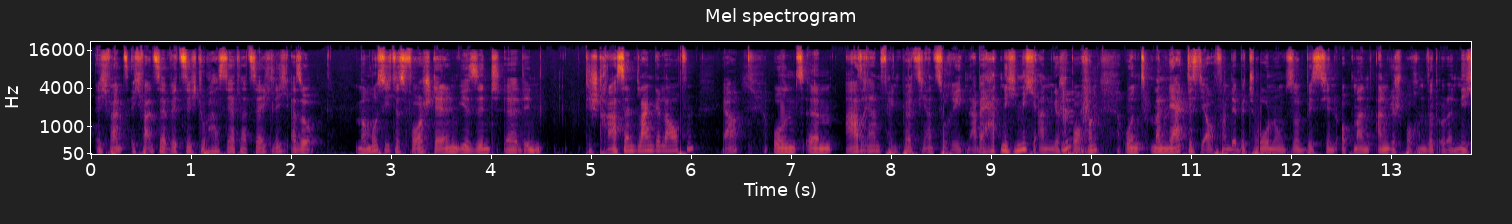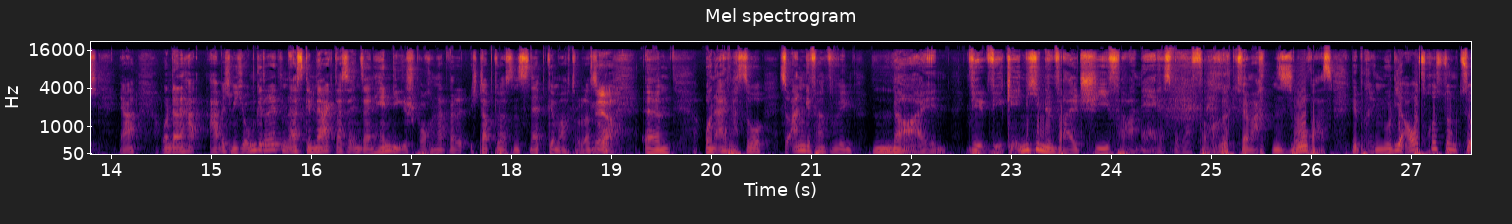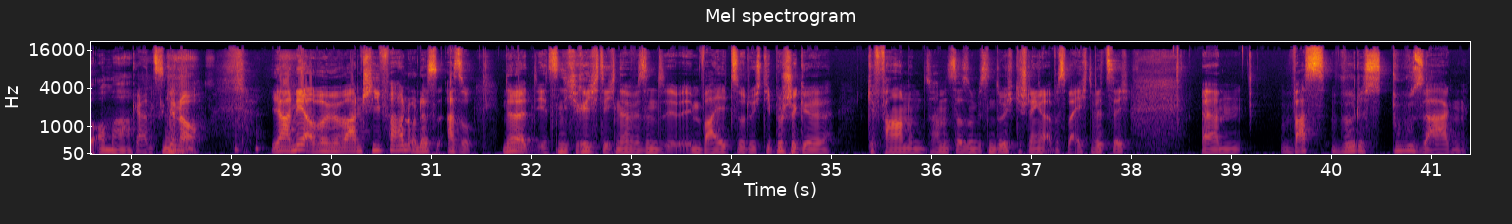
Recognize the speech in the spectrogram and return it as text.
Ich fand's, ich fand's ja witzig, du hast ja tatsächlich, also man muss sich das vorstellen, wir sind äh, den, die Straße entlang gelaufen, ja, und ähm, Adrian fängt plötzlich an zu reden, aber er hat nicht mich angesprochen und man merkt es ja auch von der Betonung so ein bisschen, ob man angesprochen wird oder nicht, ja, und dann ha habe ich mich umgedreht und erst gemerkt, dass er in sein Handy gesprochen hat, weil ich glaube, du hast einen Snap gemacht oder so, Ja. ähm, und einfach so, so angefangen von wegen, nein, wir, wir gehen nicht in den Wald Skifahren, ey, das wäre ja verrückt, wer macht denn sowas? Wir bringen nur die Ausrüstung zu Oma. Ganz Ne? genau. Ja, nee, aber wir waren Skifahren und das, also, ne, jetzt nicht richtig, ne, wir sind äh, im Wald so durch die Büsche ge, gefahren und haben uns da so ein bisschen durchgeschlängelt, aber es war echt witzig. Ähm, was würdest du sagen?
